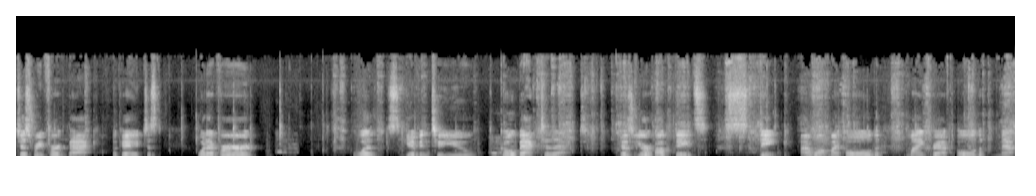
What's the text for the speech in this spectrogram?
just revert back, okay? Just whatever what's given to you, go back to that cuz your updates stink. I want my old Minecraft old map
